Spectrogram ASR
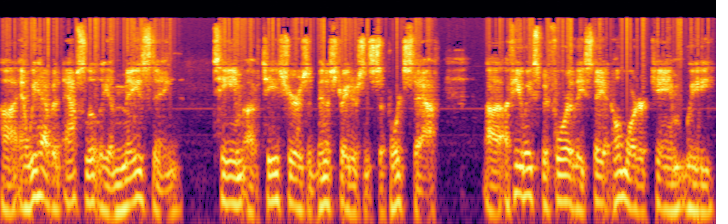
uh, and we have an absolutely amazing team of teachers, administrators, and support staff. Uh, a few weeks before the stay-at-home order came, we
